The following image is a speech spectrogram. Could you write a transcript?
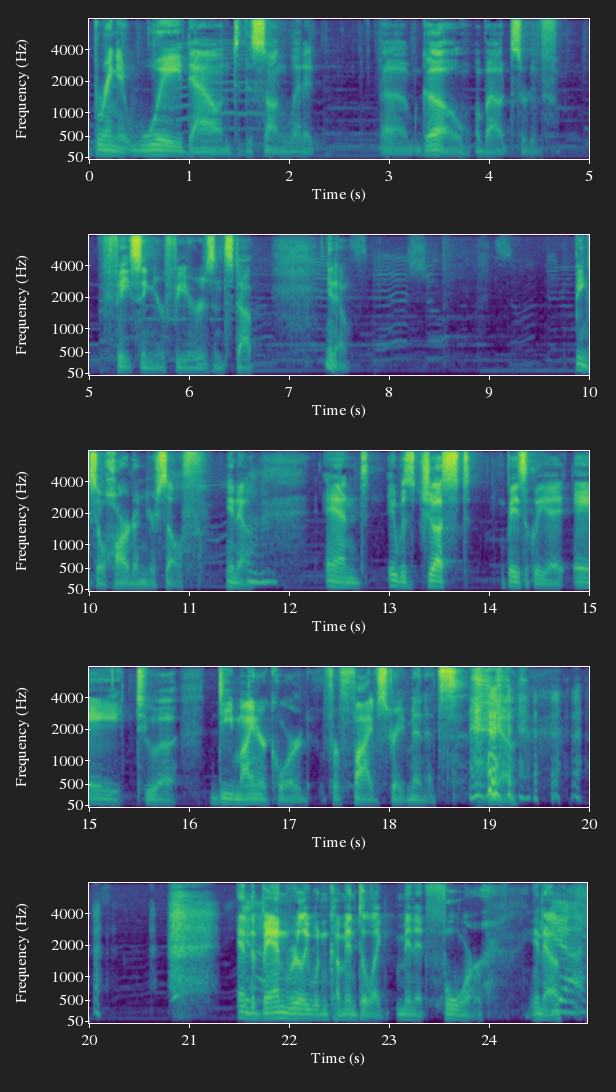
bring it way down to the song Let It uh, Go about sort of facing your fears and stop, you know, being so hard on yourself, you know. Mm-hmm. And it was just basically a A to a D minor chord for five straight minutes. You know? and the band really wouldn't come into like minute four, you know. Yeah.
